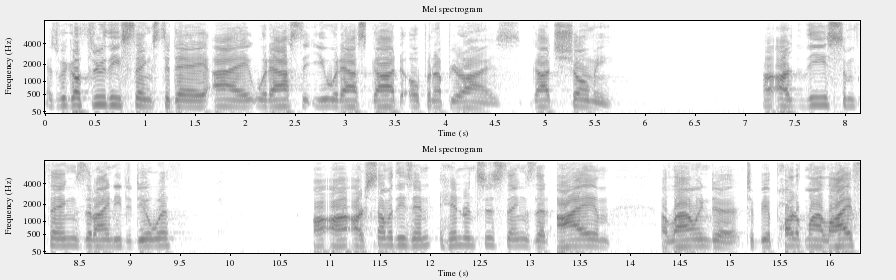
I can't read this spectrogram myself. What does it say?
As we go through these things today, I would ask that you would ask God to open up your eyes. God, show me. Are, are these some things that I need to deal with? Are, are, are some of these in, hindrances things that I am allowing to, to be a part of my life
